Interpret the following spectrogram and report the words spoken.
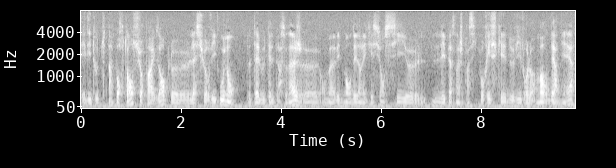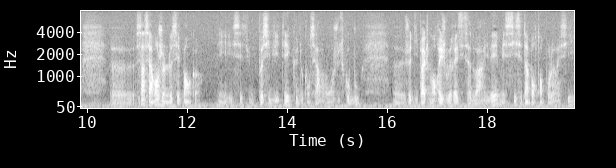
et des doutes importants sur, par exemple, euh, la survie ou non de tel ou tel personnage. Euh, on m'avait demandé dans les questions si les personnages principaux risquaient de vivre leur mort dernière. sincèrement, je ne le sais pas encore. Et c'est une possibilité que nous conserverons jusqu'au bout. je ne dis pas que je m'en réjouirai si ça doit arriver, mais si c'est important pour le récit,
